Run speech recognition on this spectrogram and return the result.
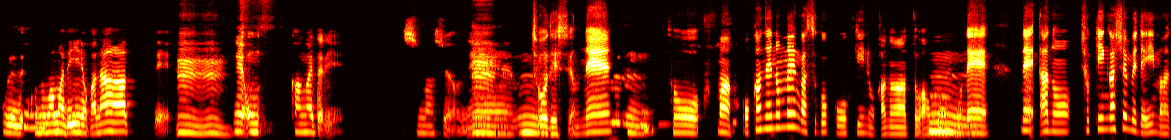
これで、このままでいいのかなって、うんうん。ね、お考えたりしますよね。うんそうですすよね。うん。そう。まあ、お金の面がすごく大きいのかなとは思うので、で、あの、貯金が趣味で今、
